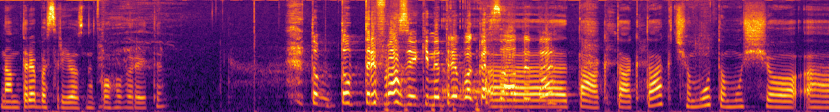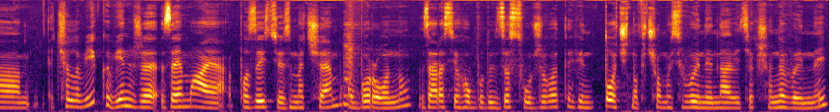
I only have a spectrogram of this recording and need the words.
нам треба серйозно поговорити. Топ, топ три фрази, які не треба казати, Е, так? Так, так, так. Чому? Тому що е, чоловік він вже займає позицію з мечем, оборону. Зараз його будуть засуджувати. Він точно в чомусь винний, навіть якщо не винний.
